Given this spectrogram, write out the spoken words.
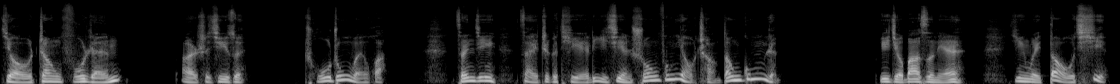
叫张福仁，二十七岁，初中文化，曾经在这个铁力县双峰药厂当工人。一九八四年，因为盗窃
